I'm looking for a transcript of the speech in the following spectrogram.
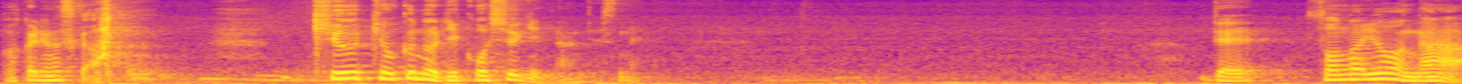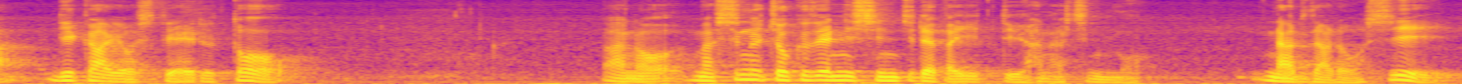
わかりますか？究極の利己主義なんですね。でそのような理解をしているとあの、まあ、死ぬ直前に信じればいいっていう話にもなるだろうし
